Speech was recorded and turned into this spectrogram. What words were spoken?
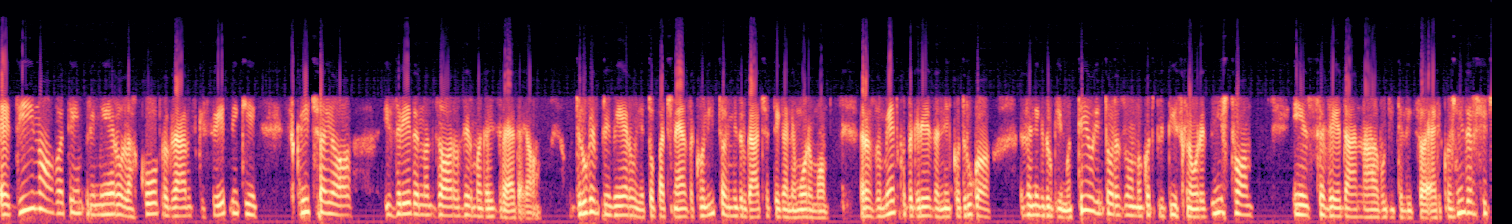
Edino v tem primeru lahko programski svetniki skličajo izreden nadzor oziroma ga izvedejo. V drugem primeru je to pač nezakonito in mi drugače tega ne moremo razumeti, kot da gre za drugo, za nek drugi motiv in to razumemo kot pritisk na uredništvo in seveda na voditeljico Eriko Žnideršič,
